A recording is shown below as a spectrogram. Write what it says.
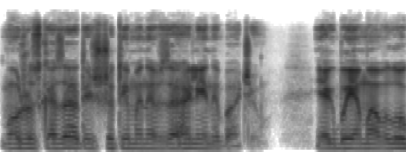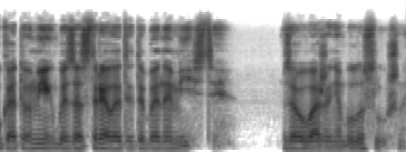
можу сказати, що ти мене взагалі не бачив. Якби я мав лука, то міг би застрелити тебе на місці. Зауваження було слушне,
